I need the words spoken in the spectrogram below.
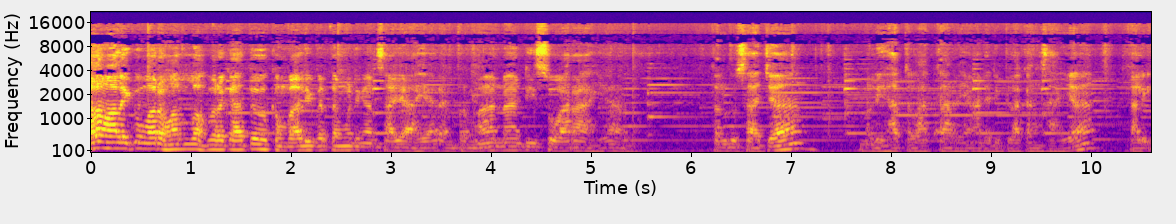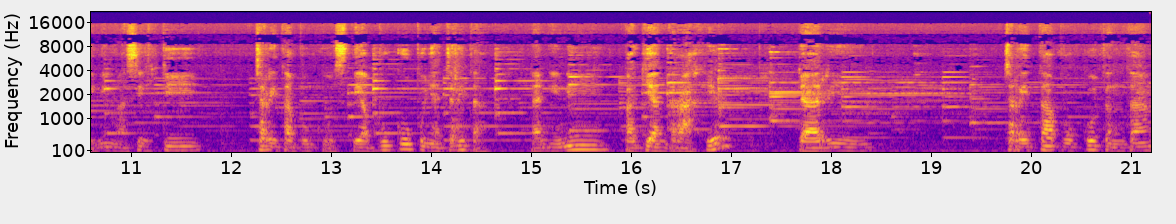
Assalamualaikum warahmatullahi wabarakatuh. Kembali bertemu dengan saya Ahyaran Permana di Suara Ahyar. Tentu saja melihat latar yang ada di belakang saya Kali ini masih di cerita buku. Setiap buku punya cerita. Dan ini bagian terakhir dari cerita buku tentang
